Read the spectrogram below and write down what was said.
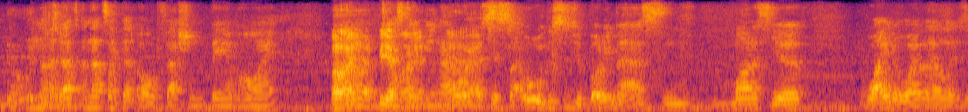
No, it No, doesn't. that's and that's like that old-fashioned BMI. Oh, um, yeah, BMI, testing, you know, yeah. where it's just like, oh, this is your body mass and minus your weight or whatever the hell it is.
